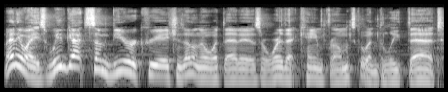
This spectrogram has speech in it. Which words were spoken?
Anyways, we've got some viewer creations. I don't know what that is or where that came from. Let's go ahead and delete that.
